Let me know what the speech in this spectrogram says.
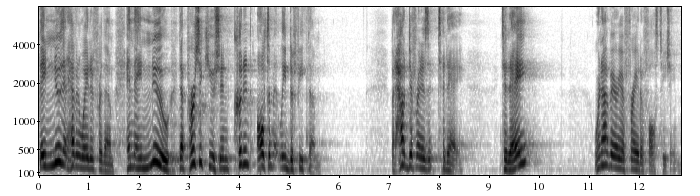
They knew that heaven waited for them. And they knew that persecution couldn't ultimately defeat them. But how different is it today? Today, we're not very afraid of false teaching.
